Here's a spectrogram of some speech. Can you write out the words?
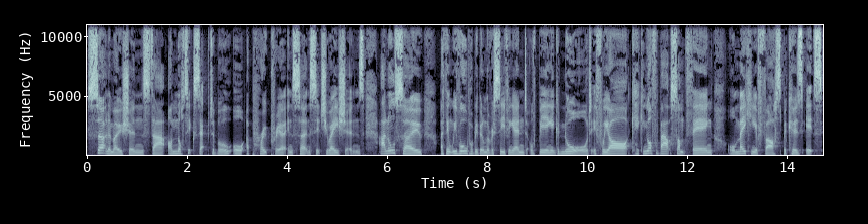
certain emotions that are not acceptable or appropriate in certain situations. And also, I think we've all probably been on the receiving end of being ignored if we are kicking off about something or making a fuss because it's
